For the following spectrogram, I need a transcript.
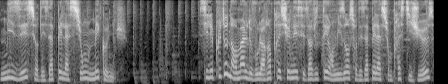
miser sur des appellations méconnues. S'il est plutôt normal de vouloir impressionner ses invités en misant sur des appellations prestigieuses,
